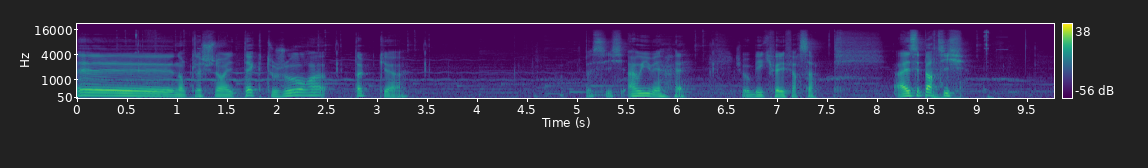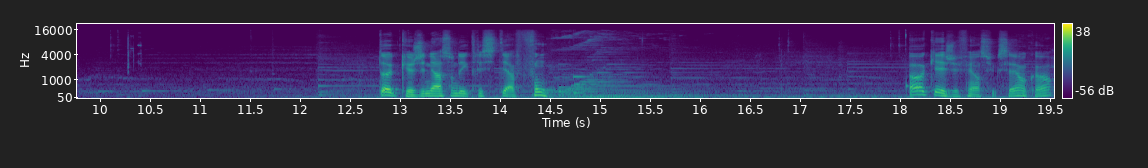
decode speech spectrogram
Euh, donc là, je suis dans les techs toujours. Toc. Ah oui, mais j'ai oublié qu'il fallait faire ça. Allez, c'est parti. Toc, génération d'électricité à fond. Ok, j'ai fait un succès encore.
